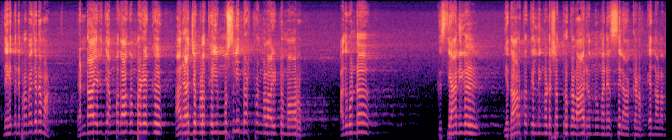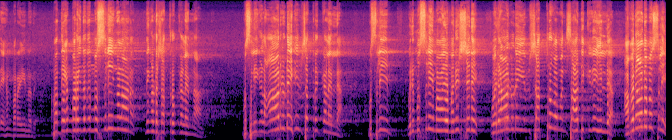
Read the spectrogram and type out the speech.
അദ്ദേഹത്തിന്റെ പ്രവചനമാണ്. രണ്ടായിരത്തി അമ്പത് ആകുമ്പോഴേക്ക് ആ രാജ്യങ്ങളൊക്കെയും മുസ്ലിം രാഷ്ട്രങ്ങളായിട്ട് മാറും. അതുകൊണ്ട് ക്രിസ്ത്യാനികൾ യഥാർത്ഥത്തിൽ നിങ്ങളുടെ ശത്രുക്കൾ ആരൊന്നു മനസ്സിലാക്കണം എന്നാണ് അദ്ദേഹം പറയുന്നത്. അപ്പൊ അദ്ദേഹം പറയുന്നത് മുസ്ലിങ്ങളാണ് നിങ്ങളുടെ ശത്രുക്കൾ എന്നാണ്. മുസ്ലിങ്ങൾ ആരുടെയും ശത്രുക്കളല്ല. മുസ്ലിം ഒരു മുസ്ലിമായ മനുഷ്യന് ഒരാളുടെയും ശത്രുവൻ സാധിക്കുകയില്ല. അവനാണ് മുസ്ലിം.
